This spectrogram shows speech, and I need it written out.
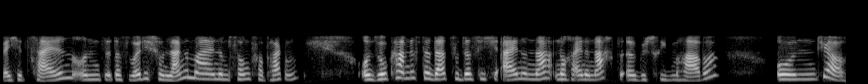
welche Zeilen. Und das wollte ich schon lange mal in einem Song verpacken. Und so kam es dann dazu, dass ich eine Nacht, noch eine Nacht äh, geschrieben habe. Und ja,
